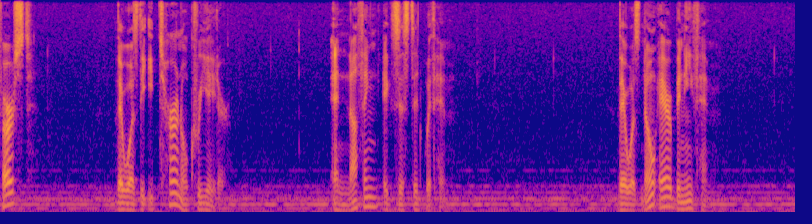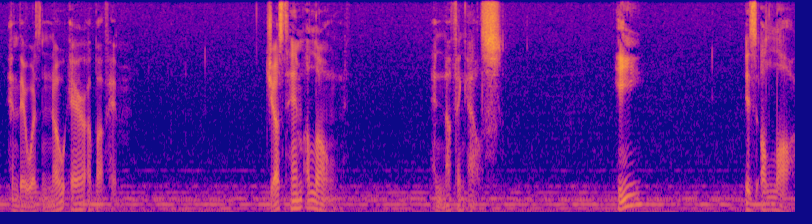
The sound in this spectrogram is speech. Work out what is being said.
First, there was the eternal Creator, and nothing existed with him. There was no air beneath him, and there was no air above him. Just him alone, and nothing else. He is Allah,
